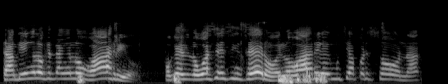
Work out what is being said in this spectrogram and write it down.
también los que están en los barrios, porque lo voy a ser sincero, en los barrios hay muchas personas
